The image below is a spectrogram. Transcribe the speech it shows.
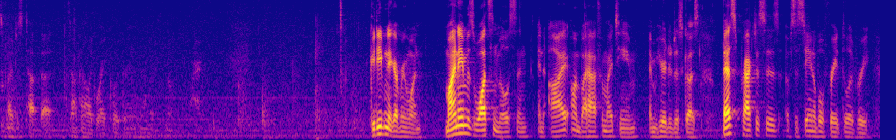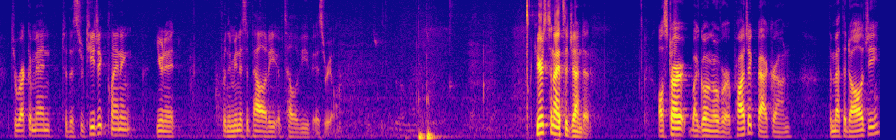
If I just tap that, it's not gonna like right click or anything. Good evening, everyone. My name is Watson Millison, and I, on behalf of my team, am here to discuss best practices of sustainable freight delivery to recommend to the Strategic Planning Unit for the Municipality of Tel Aviv, Israel. Here's tonight's agenda. I'll start by going over our project background, the methodology,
